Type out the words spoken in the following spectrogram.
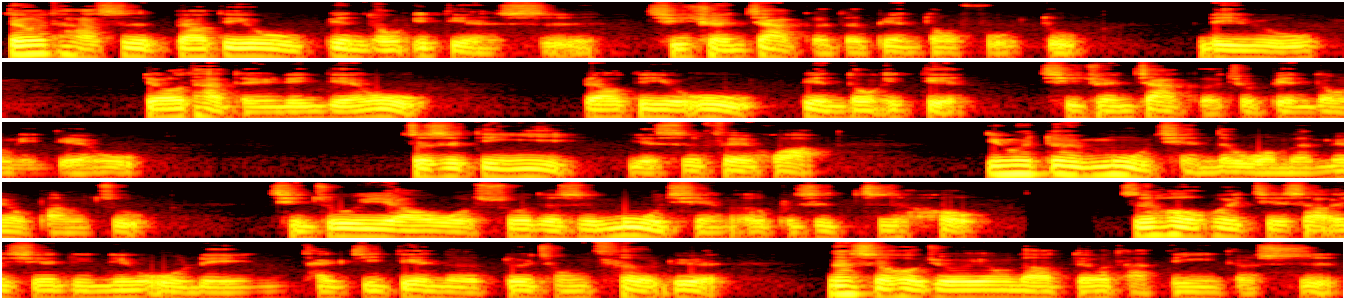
Delta 是标的物变动一点时，期权价格的变动幅度。例如，Delta 等于零点五，标的物变动一点，期权价格就变动零点五。这是定义，也是废话，因为对目前的我们没有帮助。请注意哦，我说的是目前，而不是之后。之后会介绍一些零零五零台积电的对冲策略，那时候就会用到 Delta 定义的事。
